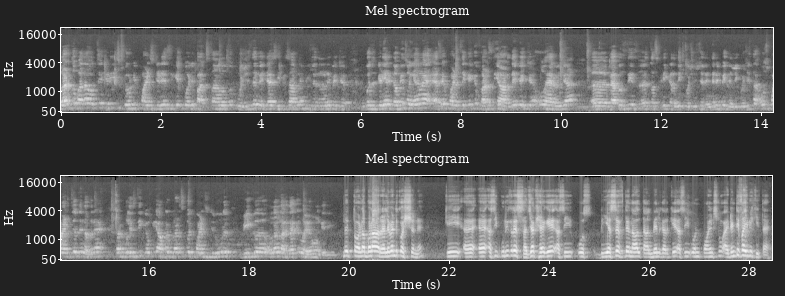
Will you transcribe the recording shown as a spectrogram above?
ਫਲੱਡ ਤੋਂ ਬਾਅਦ ਉੱਥੇ ਜਿਹੜੀ ਸਿਕਿਉਰਿਟੀ ਪੁਆਇੰਟਸ ਜਿਹੜੇ ਸੀਗੇ ਕੁਝ ਪਾਕਿਸਤਾਨ ਉਸ ਤੋਂ ਕੋਸ਼ਿਸ਼ ਦੇ ਵਿੱਚ ਹੈ ਸੀਪੀ ਸਾਹਿਬ ਨੇ ਪਿਛਲੇ ਦਿਨਾਂ ਦੇ ਵਿੱਚ ਕੁਝ ਜਿਹੜੀਆਂ ਰਿਕਵਰੀਜ਼ ਹੋਈਆਂ ਨੇ ਐਸੇ ਪੁਆਇੰਟਸ ਦੇਖੇ ਕਿ ਫਲੱਡਸ ਦੀ ਆੜ ਦੇ ਵਿੱਚ ਉਹ ਹੈਰੋਇਨ ਜਾਂ ਵੈਪਨਸ ਦੀ ਅਹ, ਤਸਕਰੀ ਕਰਨ ਦੀ ਕੋਸ਼ਿਸ਼ 'ਚ ਰਹਿੰਦੇ ਨੇ ਭੇਜਣ ਦੀ ਕੋਸ਼ਿਸ਼ ਤਾਂ ਉਸ ਪੁਆਇੰਟ ਦੇ ਉੱਤੇ ਨਜ਼ਰ ਹੈ। ਪਰ ਪੁਲਿਸ ਦੀ ਕਿਉਂਕਿ ਆਫਟਰ ਫਲੱਡਸ ਕੁਝ ਪੁਆਇੰਟਸ ਜ਼ਰੂਰ ਵੀਕ ਉਹਨਾਂ ਨੂੰ ਲੱਗਦਾ ਕਿ ਹੋਏ ਹੋਣਗੇ ਜੀ। ਨਹੀਂ ਤੁਹਾਡਾ ਬੜਾ ਰੈਲੇਵੈਂਟ ਕੁਐਸਚਨ ਹੈ। ਕਿ ਅ, ਅਸੀਂ ਪੂਰੀ ਤਰ੍ਹਾਂ ਸਜਗ ਹੈਗੇ ਅਸੀਂ ਉਸ ਬੀਐਸਐਫ ਦੇ ਨਾਲ ਤਾਲਮੇਲ ਕਰਕੇ ਅਸੀਂ ਉਨ ਪੁਆਇੰਟਸ ਨੂੰ ਆਇਡੈਂਟੀਫਾਈ ਵੀ ਕੀਤਾ ਹੈ।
